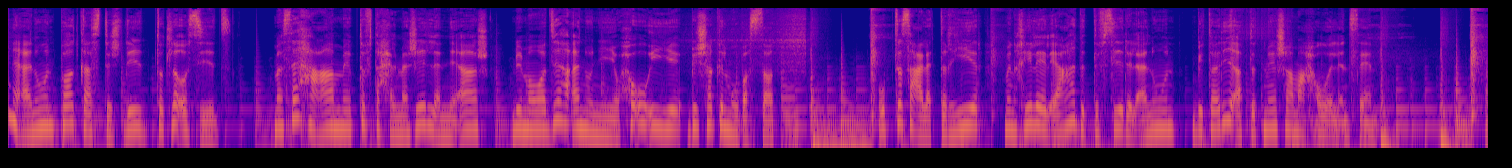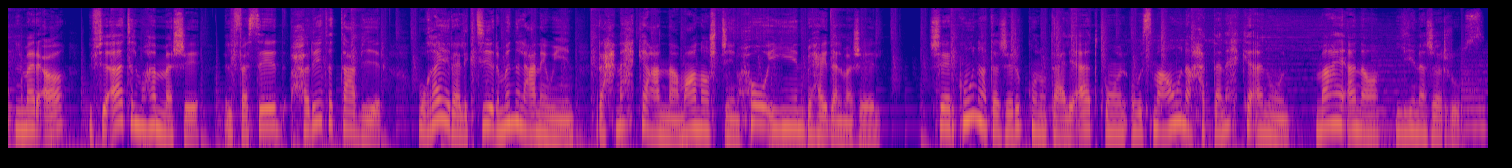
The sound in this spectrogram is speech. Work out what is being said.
احكينا قانون بودكاست جديد بتطلقوا سيدز. مساحة عامة بتفتح المجال للنقاش بمواضيع قانونية وحقوقية بشكل مبسط وبتسعى للتغيير من خلال إعادة تفسير القانون بطريقة بتتماشى مع حقوق الإنسان. المرأة، الفئات المهمشة، الفساد، حرية التعبير وغيرها الكثير من العناوين رح نحكي عنها مع ناشطين وحقوقيين بهيدا المجال. شاركونا تجاربكم وتعليقاتكم واسمعونا حتى نحكي قانون. معي أنا لينا جروس.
